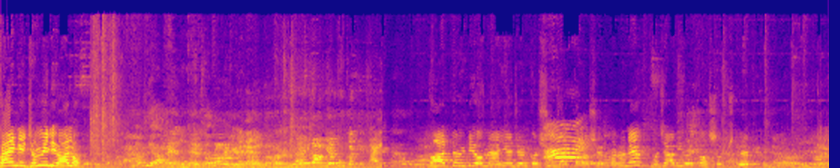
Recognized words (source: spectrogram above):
કાંઈ નહીં, જમી લ્યો. હાલો. તો આજનો વીડિયો અમે અહીંયા જોઈન કરશું. લાઈક કરો શેર કરો ને. મજા આવી હોય તો સબસ્ક્રાઈબ કરો.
